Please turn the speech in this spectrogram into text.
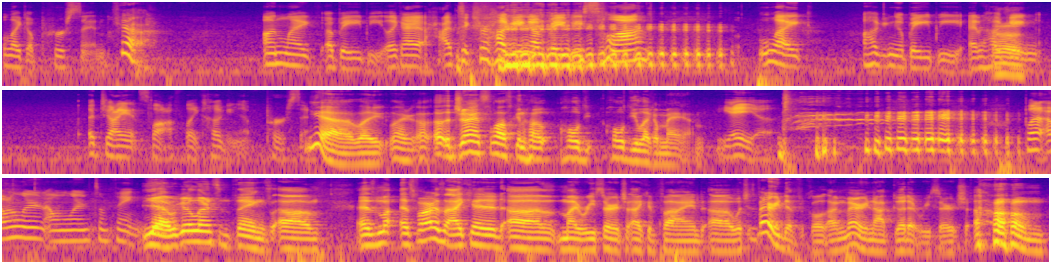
like a person, Yeah. unlike a baby. Like I, I picture hugging a baby sloth like hugging a baby and Uh-huh. hugging a giant sloth like hugging a person. Yeah, like like a, a giant sloth can ho- hold you- hold you like a man. Yeah. But I want to learn. I want to learn some things. yeah, we're gonna learn some things. Um, as mu- as far as I could, uh, my research I could find, uh, which is very difficult. I'm very not good at research. um,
